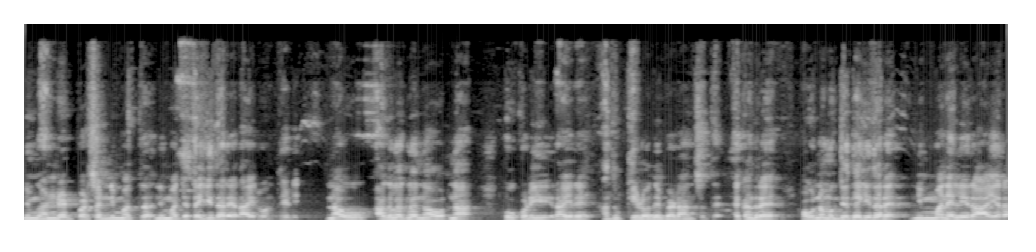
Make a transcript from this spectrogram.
ನಿಮ್ಗೆ ಹಂಡ್ರೆಡ್ ಪರ್ಸೆಂಟ್ ನಿಮ್ಮ ಹತ್ರ, ನಿಮ್ಮ ಜೊತೆಗಿದ್ದಾರೆ ರಾಯರು ಅಂತ ಹೇಳಿ ನಾವು ಅಗಲಗ್ಲ ನಾವು ಅವ್ರನ್ನ ಹೂ ಕೊಡಿ ರಾಯರೇ, ಅದು ಕೇಳೋದೇ ಬೇಡ ಅನ್ಸುತ್ತೆ. ಯಾಕಂದ್ರೆ ಅವ್ರು ನಮಗ್ ಜೊತೆಗಿದ್ದಾರೆ. ನಿಮ್ಮ ಮನೇಲಿ ರಾಯರ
